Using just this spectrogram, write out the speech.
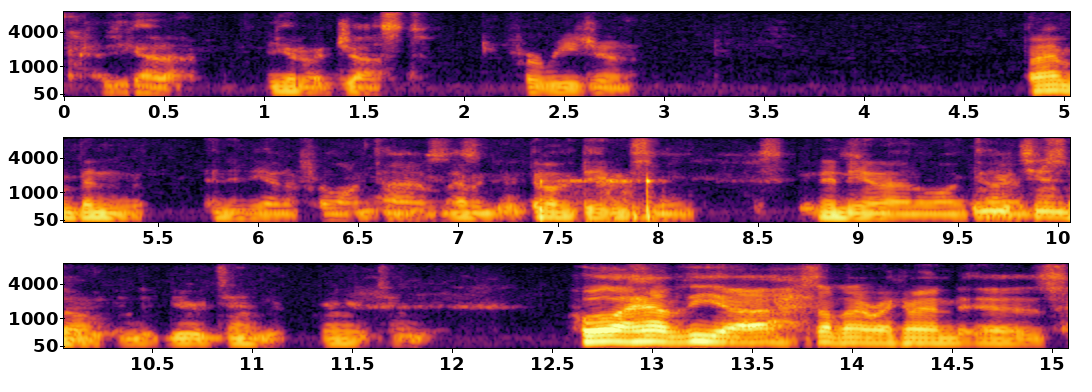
'Cause you gotta you gotta adjust for region. But I haven't been in Indiana for a long time. I haven't been on the dating scene in. Indiana in a long Bring your time. Tinder. So Bring your Tinder. Bring your Tinder. well I have the uh something I recommend is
